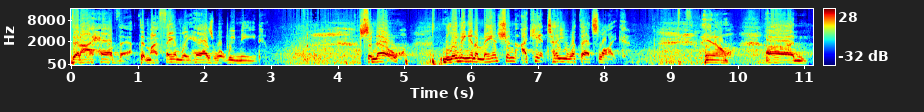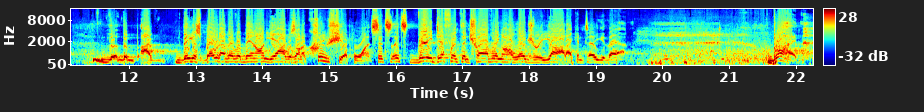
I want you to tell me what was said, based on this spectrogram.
that I have that, that my family has what we need. So no, living in a mansion, I can't tell you what that's like. You know, uh, the, the I've, biggest boat I've ever been on, yeah, I was on a cruise ship once. It's, it's very different than traveling on a luxury yacht, I can tell you that. But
